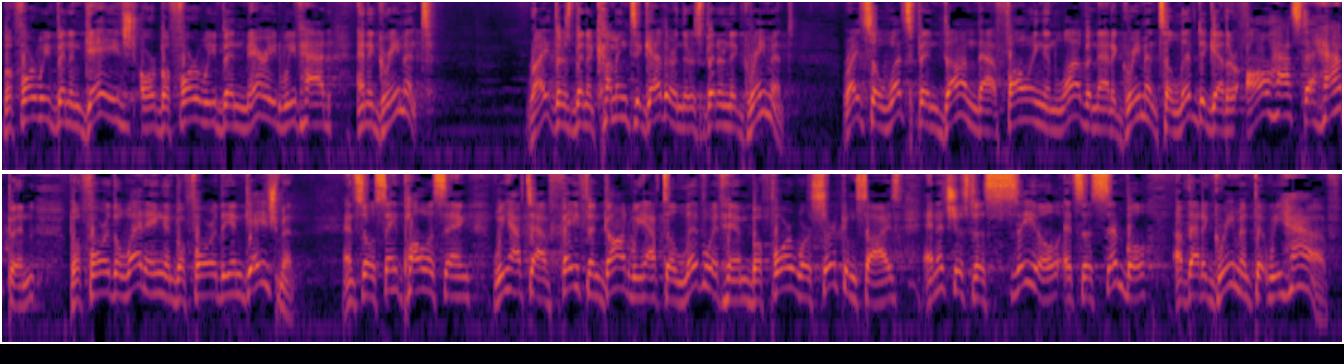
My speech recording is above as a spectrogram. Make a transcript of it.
before we've been engaged or before we've been married, we've had an agreement. Right? There's been a coming together and there's been an agreement. Right? So what's been done, that falling in love and that agreement to live together, all has to happen before the wedding and before the engagement. And so St. Paul is saying we have to have faith in God. We have to live with Him before we're circumcised. And it's just a seal, it's a symbol of that agreement that we have.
